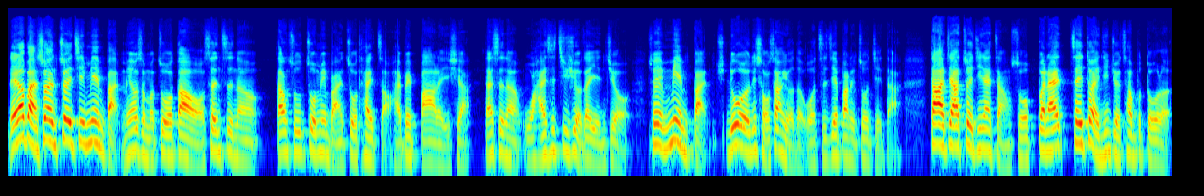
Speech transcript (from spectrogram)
雷老板虽然最近面板没有什么做到，哦，甚至呢，当初做面板还做太早，还被扒了一下。但是呢，我还是继续有在研究。所以面板，如果你手上有的，我直接帮你做解答。大家最近在讲说，本来这一段已经觉得差不多了。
